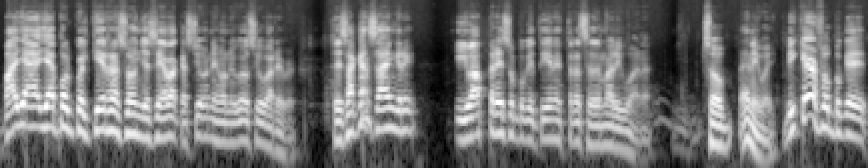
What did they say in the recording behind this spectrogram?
Vayas allá por cualquier razón, ya sea vacaciones o negocio, whatever. Te sacan sangre y vas preso porque tienes traza de marihuana. So, anyway, be careful porque,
